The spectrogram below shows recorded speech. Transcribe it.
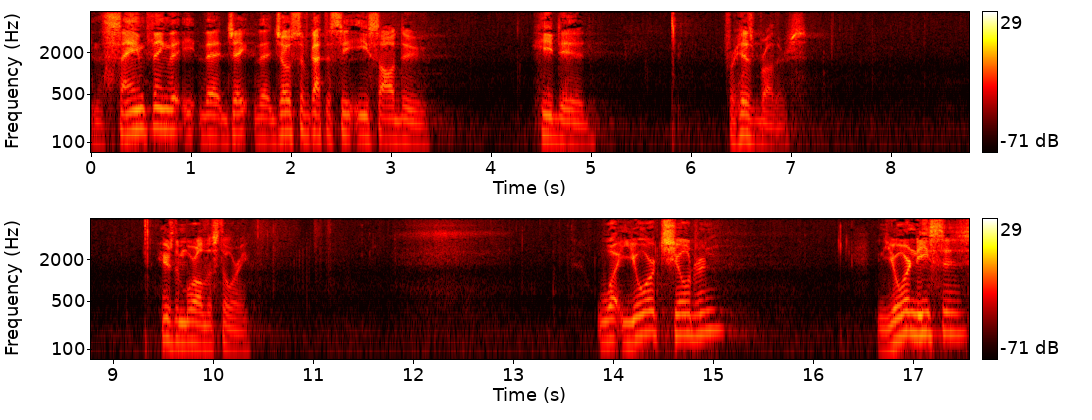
And the same thing that, that, J, that Joseph got to see Esau do, he did for his brothers. Here's the moral of the story what your children, your nieces,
